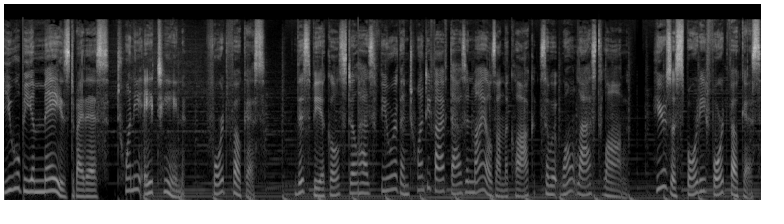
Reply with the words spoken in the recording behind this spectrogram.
You will be amazed by this 2018 Ford Focus. This vehicle still has fewer than 25,000 miles on the clock, so it won't last long. Here's a sporty Ford Focus,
